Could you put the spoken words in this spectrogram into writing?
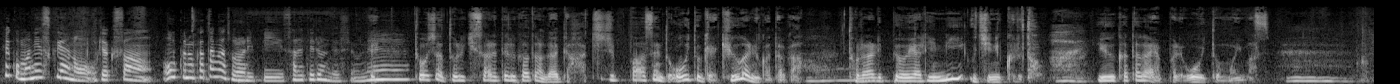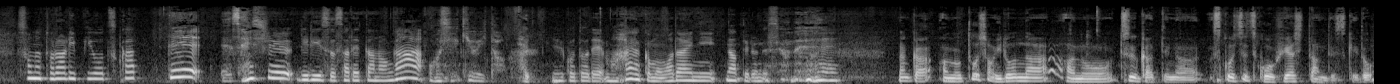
結構マネースクエアのお客さん多くの方がトラリピされてるんですよね。当社取引されてる方の大体80%多い時は9割の方がトラリピをやりにうちに来るとい。う方がやっぱり多いと思います。そんなトラリピを使っで先週リリースされたのが OG9 位とい。うことで、はい、まあ、早くも話題になってるんですよね。なんかあの当社もいろんなあの通貨っていうのは少しずつこう増やしたんですけど、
